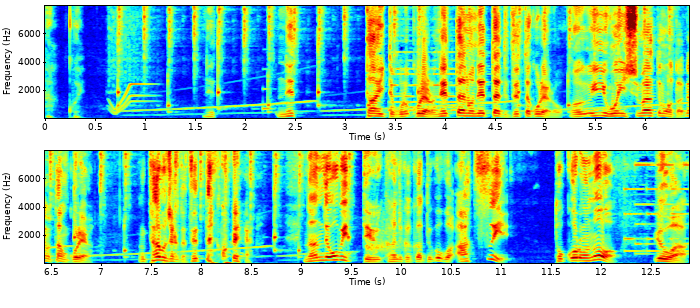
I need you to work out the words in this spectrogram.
ー。あ、来い。ね、熱帯ってこれ、これやろ熱帯の熱帯って絶対これやろいい方一瞬迷ってもうた。でも多分これや。多分じゃなくて絶対これや。なんで帯っていう感じかかって、ここ暑いところの、要は、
